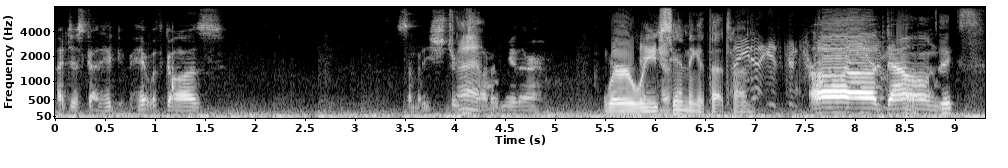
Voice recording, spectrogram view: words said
I just got hit, hit with Gauss. Somebody straight Ah. shot at me there. Where were you you standing at that time? Beta is controlled. Uh, by down. six.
